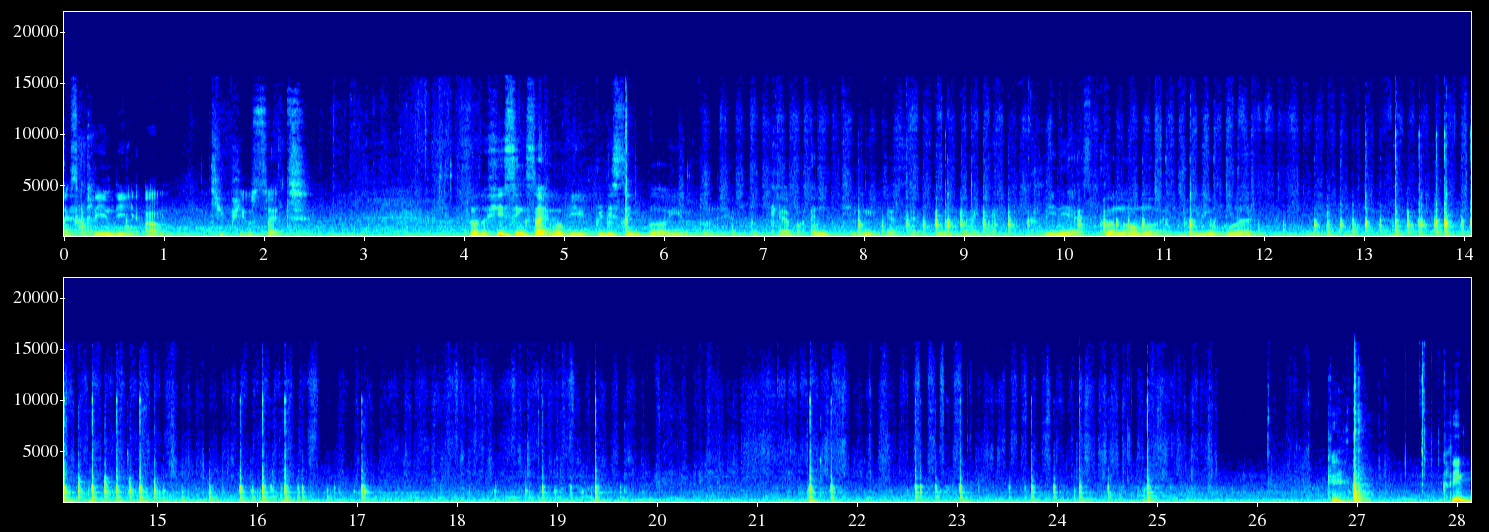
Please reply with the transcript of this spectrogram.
Let's clean the um, GPU side. So the heatsink side will be pretty simple. You don't have to care about anything. You just have to like clean it as per normal as per your word clean?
